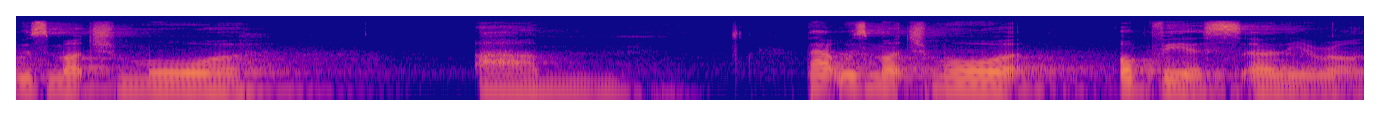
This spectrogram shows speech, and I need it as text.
was much more, um, that was much more obvious earlier on.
